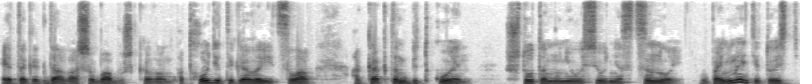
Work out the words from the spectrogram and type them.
это когда ваша бабушка вам подходит и говорит, Слав, а как там биткоин? Что там у него сегодня с ценой? Вы понимаете? То есть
